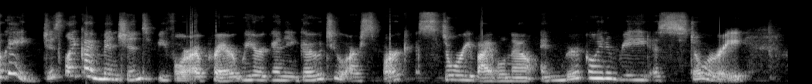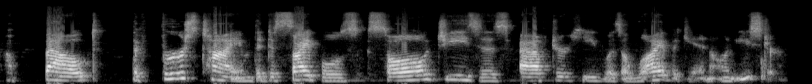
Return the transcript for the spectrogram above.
Okay, just like I mentioned before our prayer, we are going to go to our Spark Story Bible now, and we're going to read a story about the first time the disciples saw Jesus after he was alive again on Easter.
